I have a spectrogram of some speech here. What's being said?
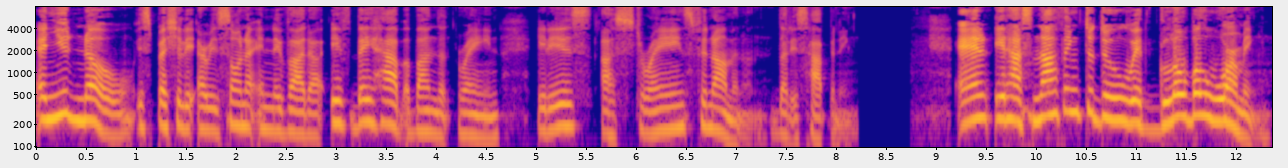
And you know, especially Arizona and Nevada, if they have abundant rain, it is a strange phenomenon that is happening. And it has nothing to do with global warming.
